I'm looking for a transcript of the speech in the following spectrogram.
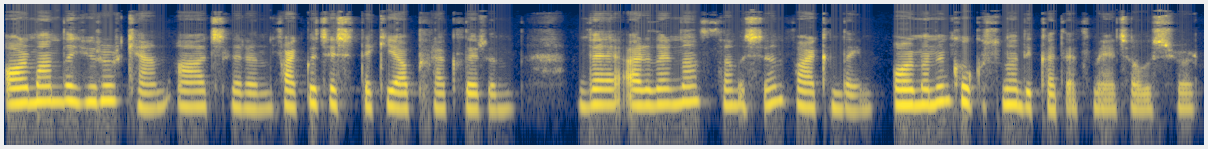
Ormanda yürürken ağaçların, farklı çeşitteki yaprakların ve aralarından sızan ışığın farkındayım. Ormanın kokusuna dikkat etmeye çalışıyorum.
